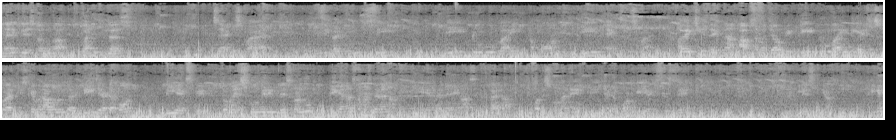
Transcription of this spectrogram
मैं रिप्लेस करूँगा one plus Z square equal to C D two Y upon D X square अब एक चीज़ देखना, आप समझ जाओ कि D two Y D X square किसके बराबर होता है? D Z upon D X के तो मैं इसको भी रिप्लेस कर दूँ? ठीक है ना, समझते रहना। ये मैंने यहाँ से घटाया और इसको मैंने d z upon d x से रिप्लेस किया। ठीक है?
